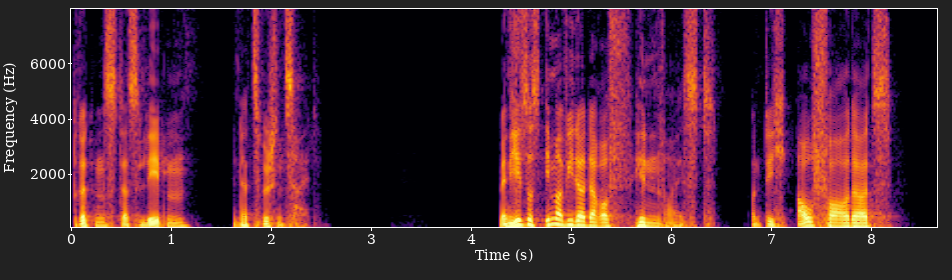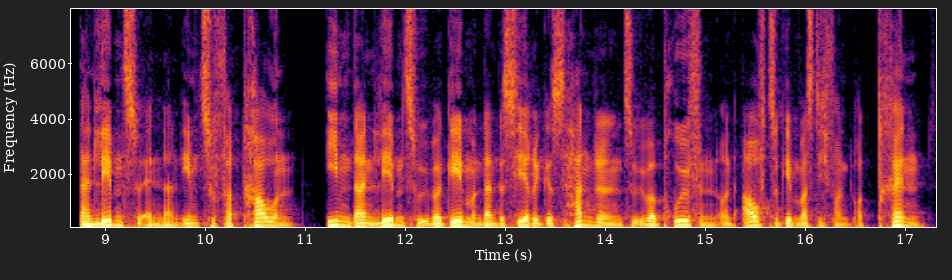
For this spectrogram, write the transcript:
drittens, das Leben in der Zwischenzeit. Wenn Jesus immer wieder darauf hinweist und dich auffordert, dein Leben zu ändern, ihm zu vertrauen, ihm dein Leben zu übergeben und dein bisheriges Handeln zu überprüfen und aufzugeben, was dich von Gott trennt,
